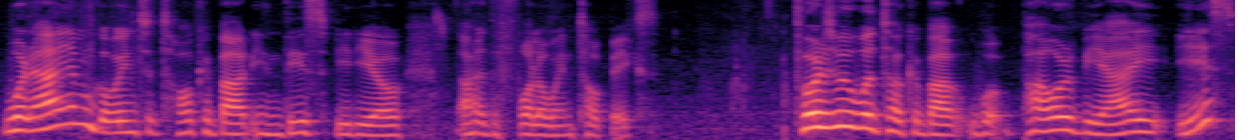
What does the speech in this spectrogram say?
What I am going to talk about in this video are the following topics. First, we will talk about what Power BI is.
